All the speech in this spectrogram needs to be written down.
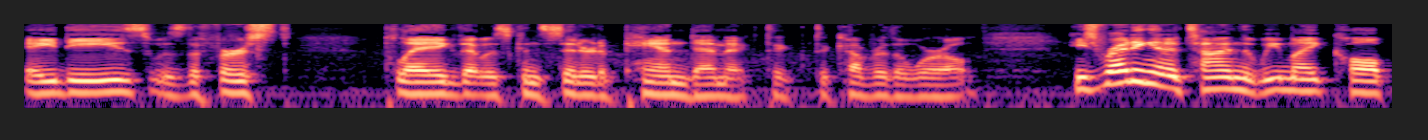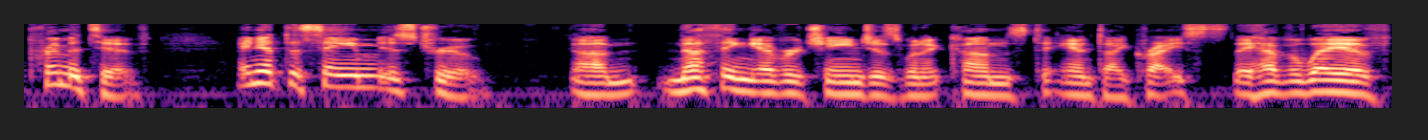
ADs was the first plague that was considered a pandemic to, to cover the world. He's writing in a time that we might call primitive, and yet the same is true. Um, nothing ever changes when it comes to antichrists. They have a way of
